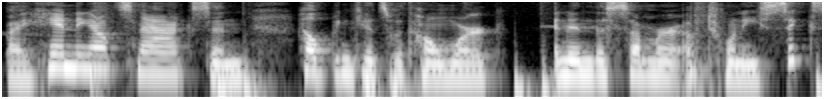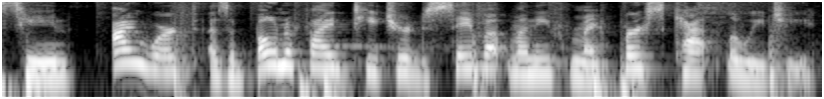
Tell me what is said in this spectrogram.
by handing out snacks and helping kids with homework. And in the summer of 2016, I worked as a bona fide teacher to save up money for my first cat, Luigi.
